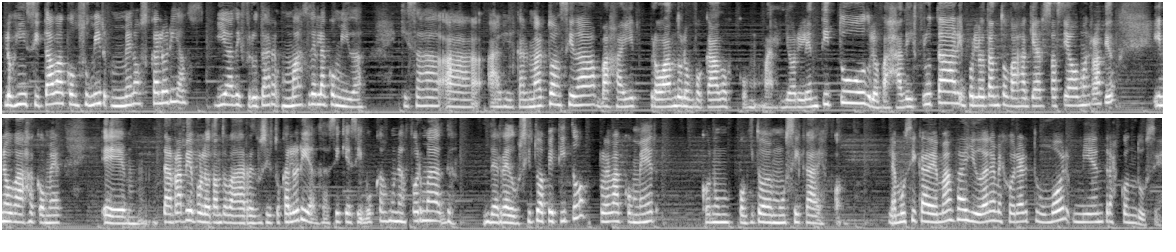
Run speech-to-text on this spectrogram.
los incitaba a consumir menos calorías y a disfrutar más de la comida. Quizá al calmar tu ansiedad vas a ir probando los bocados con mayor lentitud, los vas a disfrutar y por lo tanto vas a quedar saciado más rápido y no vas a comer eh, tan rápido, por lo tanto vas a reducir tus calorías. Así que si buscas una forma de, de reducir tu apetito, prueba a comer con un poquito de música de fondo. La música además va a ayudar a mejorar tu humor mientras conduces.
